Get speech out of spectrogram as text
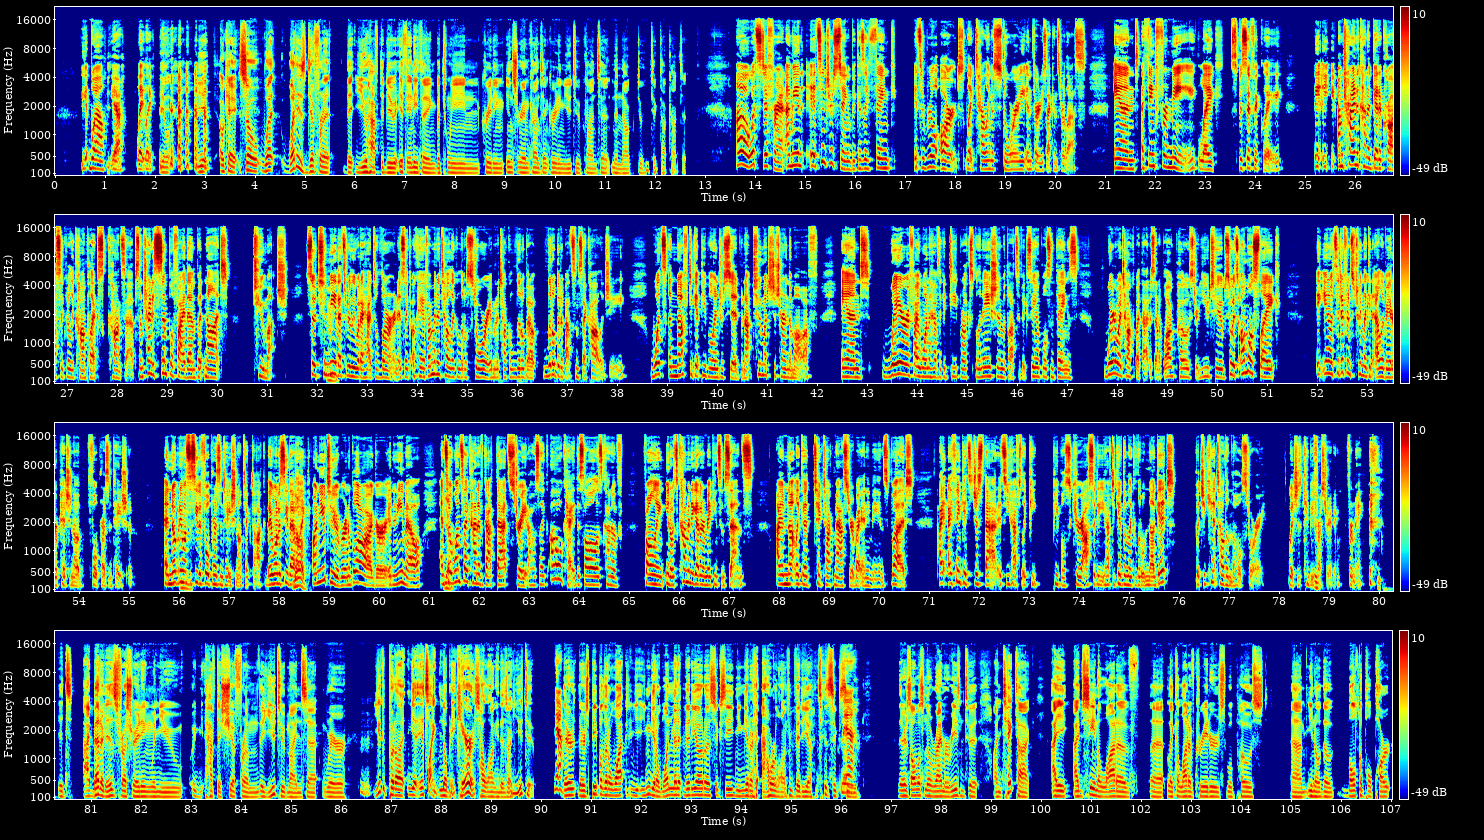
well, yeah. lately. You- Yeah, okay, so what what is different that you have to do, if anything, between creating Instagram content, creating YouTube content, and then now doing TikTok content? Oh, what's different? I mean, it's interesting because I think it's a real art, like telling a story in 30 seconds or less. And I think for me, like specifically, I'm trying to kind of get across like really complex concepts. I'm trying to simplify them, but not too much. So to me, Mm. that's really what I had to learn is like, okay, if I'm going to tell like a little story, I'm going to talk a little bit, little bit about some psychology. What's enough to get people interested, but not too much to turn them off? And where if i want to have like a deeper explanation with lots of examples and things where do i talk about that is that a blog post or youtube so it's almost like you know it's the difference between like an elevator pitch and a full presentation and nobody wants Mm. to see the full presentation on tiktok they want to see that No. like on youtube or in a blog or in an email and Yeah. so once i kind of got that straight i was like oh okay this all is kind of falling you know it's coming together and making some sense i am not like a tiktok master by any means but I, I think it's just that it's you have to like pique people's curiosity. You have to give them like a little nugget, but you can't tell them the whole story, which is, can be It- frustrating for me. It's I bet it is frustrating when you uh, have to shift from the YouTube mindset where Mhm. you could put on. It's like nobody cares how long it is on YouTube. Yeah. There there's people that'll watch you can get a 1 minute video to succeed and you can get an hour long video to succeed. There's almost no rhyme or reason to it. On TikTok, I I've seen a lot of uh, like a lot of creators will post um, you know the multiple part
